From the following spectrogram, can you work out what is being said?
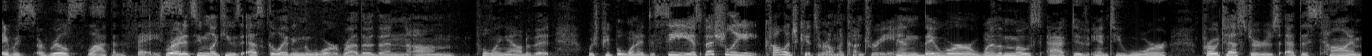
it was a real slap in the face. Right. It seemed like he was escalating the war rather than um, pulling out of it, which people wanted to see, especially college kids around the country. And mm-hmm. they were one of the most active anti-war protesters at this time.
